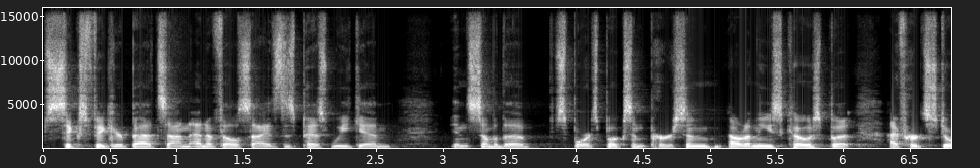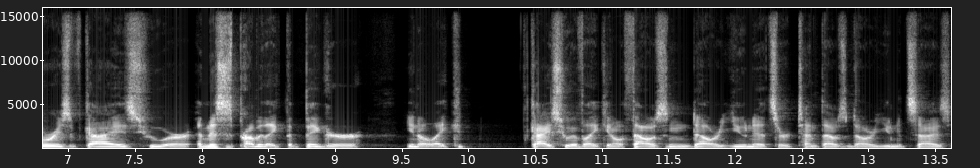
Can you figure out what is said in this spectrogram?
six figure bets on NFL sides this past weekend in some of the sports books in person out on the East Coast. But I've heard stories of guys who are, and this is probably like the bigger, you know, like guys who have like you know thousand dollar units or ten thousand dollar unit size,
